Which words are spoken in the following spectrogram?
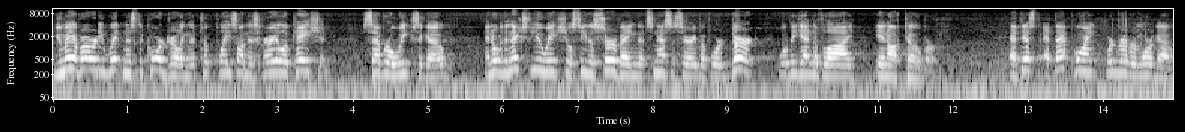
You may have already witnessed the core drilling that took place on this very location several weeks ago, and over the next few weeks you'll see the surveying that's necessary before dirt will begin to fly in October. At, this, at that point, where'd Reverend Moore go?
